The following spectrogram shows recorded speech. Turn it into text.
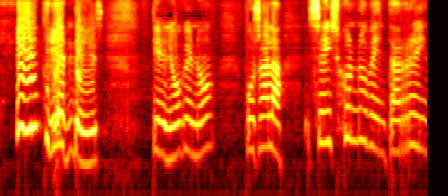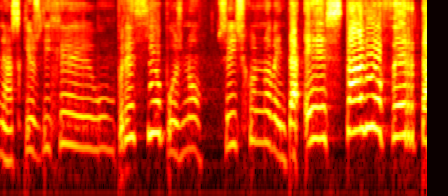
¿Entiendes? Que no, que no. Pues ala, 6,90 reinas, que os dije un precio, pues no, 6,90. Está de oferta,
